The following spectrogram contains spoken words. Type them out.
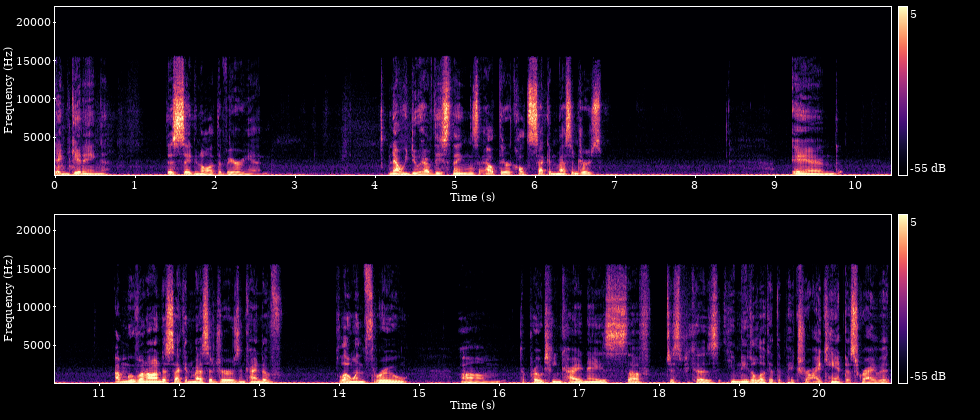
and getting the signal at the very end. Now, we do have these things out there called second messengers. And I'm moving on to second messengers and kind of blowing through um, the protein kinase stuff just because you need to look at the picture. I can't describe it.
